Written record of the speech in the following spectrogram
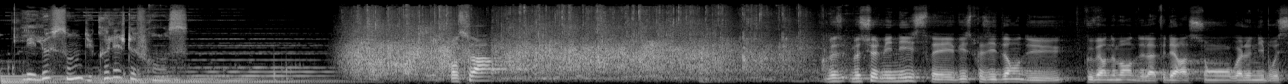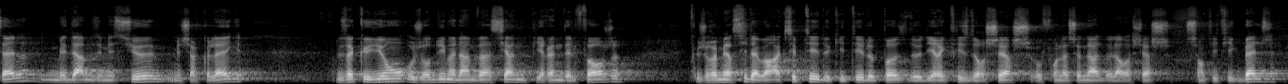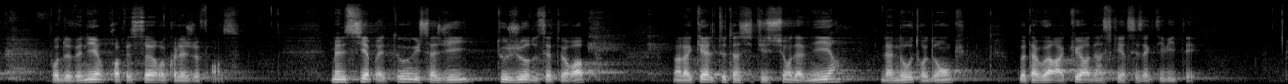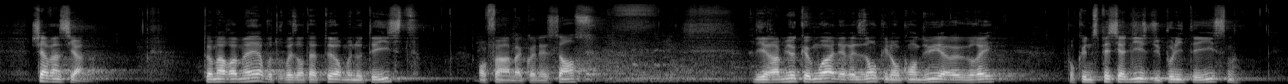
Les leçons du Collège de France. Bonsoir. Monsieur le ministre et vice-président du gouvernement de la Fédération Wallonie-Bruxelles, mesdames et messieurs, mes chers collègues, nous accueillons aujourd'hui Madame Vinciane Pirenne-Delforge, que je remercie d'avoir accepté de quitter le poste de directrice de recherche au Fonds national de la recherche scientifique belge pour devenir professeur au Collège de France. Même si, après tout, il s'agit toujours de cette Europe dans laquelle toute institution d'avenir, la nôtre donc, doit avoir à cœur d'inscrire ses activités. Cher Vinciane, Thomas Romer, votre présentateur monothéiste, enfin à ma connaissance, dira mieux que moi les raisons qui l'ont conduit à œuvrer pour qu'une spécialiste du polythéisme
